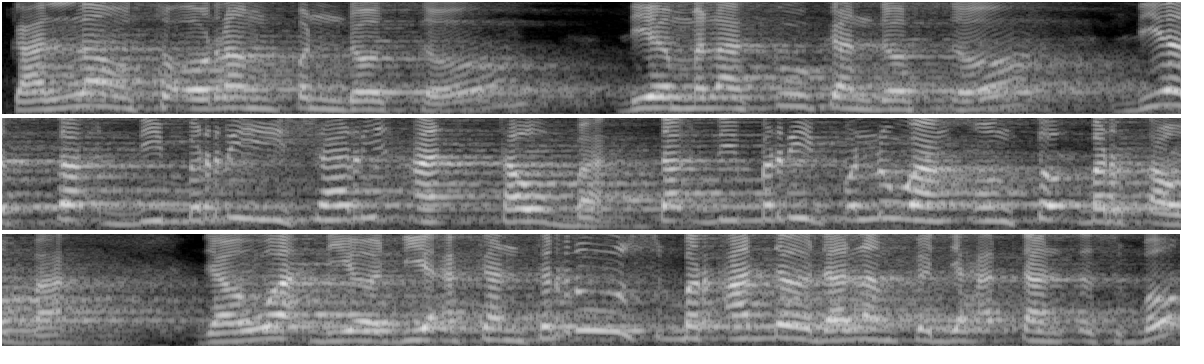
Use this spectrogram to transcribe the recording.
Kalau seorang pendosa, dia melakukan dosa, dia tak diberi syariat taubat. Tak diberi peluang untuk bertaubat. Jawab dia, dia akan terus berada dalam kejahatan tersebut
